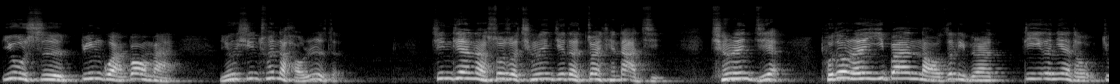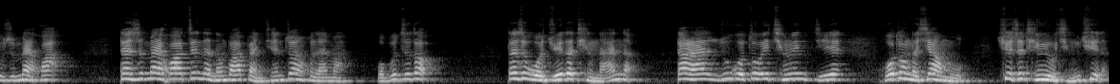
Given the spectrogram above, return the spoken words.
又是宾馆爆满迎新春的好日子。今天呢，说说情人节的赚钱大计。情人节，普通人一般脑子里边第一个念头就是卖花，但是卖花真的能把本钱赚回来吗？我不知道，但是我觉得挺难的。当然，如果作为情人节活动的项目，确实挺有情趣的。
